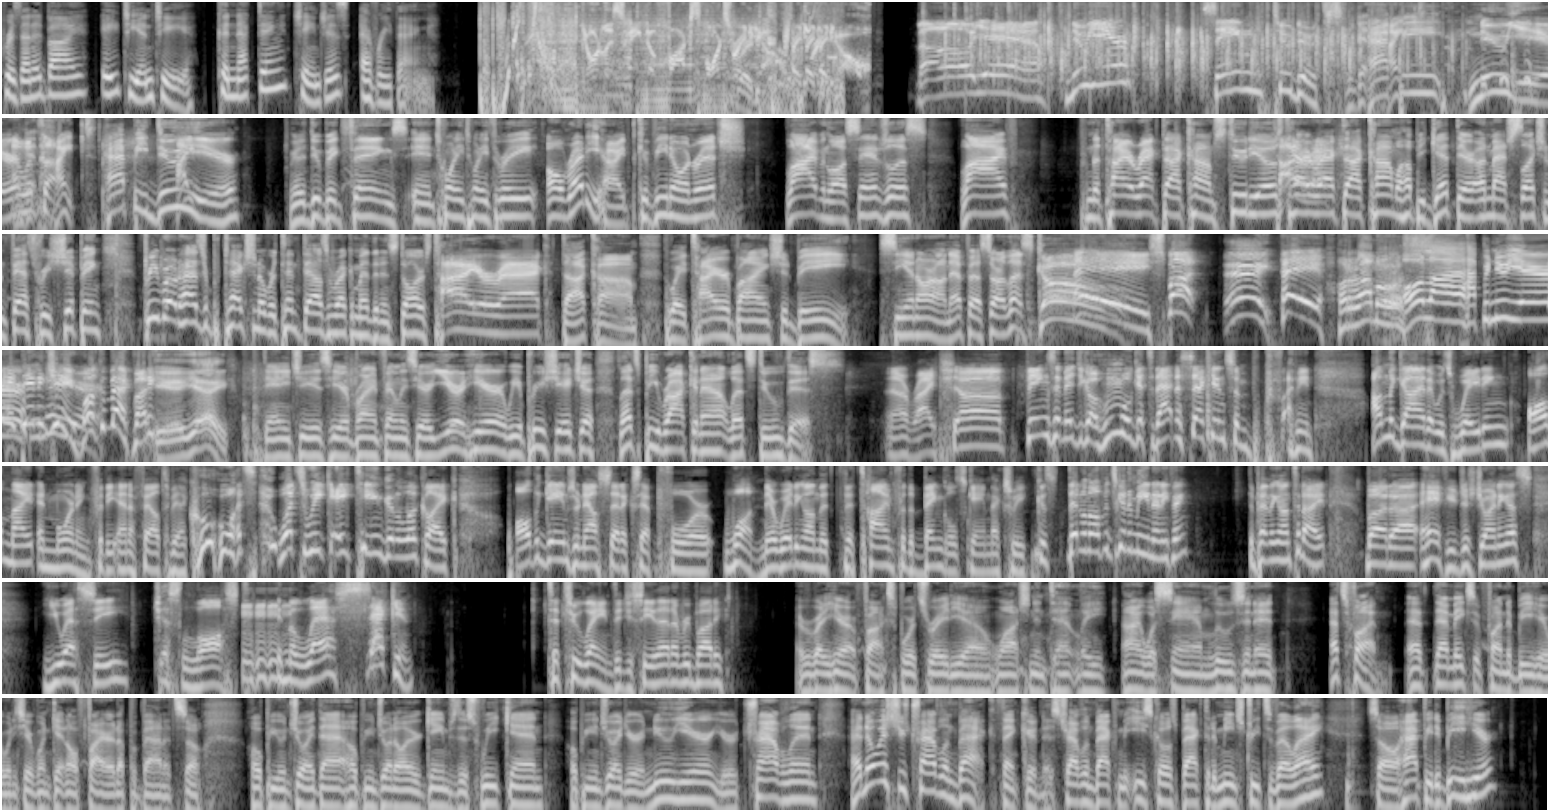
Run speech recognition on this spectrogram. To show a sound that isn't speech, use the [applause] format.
Presented by AT&T. Connecting changes everything. You're listening to Fox Sports Radio. Radio. Oh, yeah. New year, same two dudes. Happy New [laughs] Year. And what's up? Hyped. Happy New Year. We're going to do big things in 2023. Already hyped. Covino and Rich live in Los Angeles. Live from the TireRack.com studios. Tire Rack. TireRack.com will help you get there. Unmatched selection, fast free shipping, free road hazard protection, over 10,000 recommended installers. TireRack.com, the way tire buying should be. CNR on FSR. Let's go. Hey, Spot. Hey. Hey, Ramos. Hola, Happy New Year. Hey, Danny G. Welcome back, buddy. Yeah, yay. Danny G is here. Brian Finley's here. You're here. We appreciate you. Let's be rocking out. Let's do this. All right. Uh, things that made you go, hmm, we'll get to that in a second. Some, I mean, I'm the guy that was waiting all night and morning for the NFL to be like, what's what's week 18 going to look like? All the games are now set except for one. They're waiting on the, the time for the Bengals game next week because they don't know if it's going to mean anything, depending on tonight. But uh, hey, if you're just joining us, USC just lost [laughs] in the last second to Tulane. Did you see that, everybody? Everybody here at Fox Sports Radio watching intently. Iowa Sam losing it. That's fun. That that makes it fun to be here when you see everyone getting all fired up about it. So hope you enjoyed that. Hope you enjoyed all your games this weekend. Hope you enjoyed your new year. You're traveling. I had no issues traveling back, thank goodness. Traveling back from the East Coast back to the mean streets of LA. So happy to be here.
